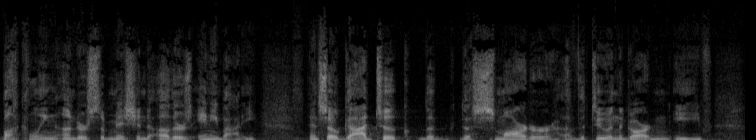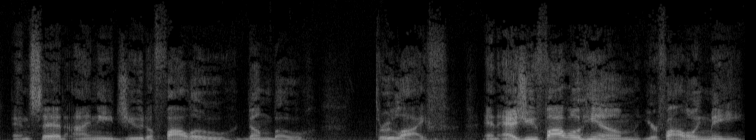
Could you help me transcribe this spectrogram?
buckling under submission to others, anybody. And so God took the, the smarter of the two in the garden, Eve, and said, I need you to follow Dumbo through life. And as you follow him, you're following me.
